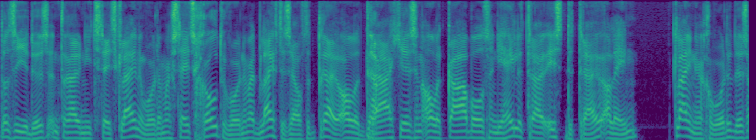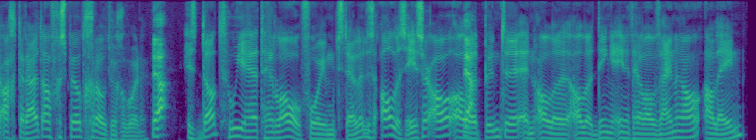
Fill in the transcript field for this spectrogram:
dan zie je dus een trui niet steeds kleiner worden, maar steeds groter worden. Maar het blijft dezelfde trui. Alle draadjes en alle kabels en die hele trui is de trui, alleen kleiner geworden. Dus achteruit afgespeeld, groter geworden. Ja. Is dat hoe je het heelal voor je moet stellen? Dus alles is er al, alle Ja. punten en alle, alle dingen in het heelal zijn er al. Alleen,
